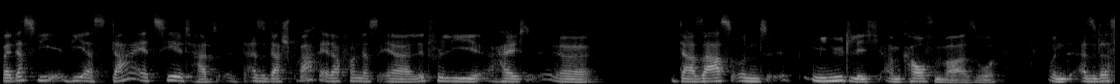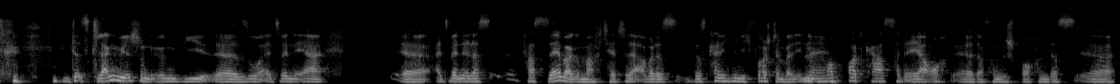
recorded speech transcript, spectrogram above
Weil das, wie, wie er es da erzählt hat, also da sprach er davon, dass er literally halt äh, da saß und minütlich am Kaufen war, so. Und also das, das klang mir schon irgendwie äh, so, als wenn er, äh, als wenn er das fast selber gemacht hätte, aber das, das kann ich mir nicht vorstellen, weil in Nee. dem Podcast hat er ja auch äh, davon gesprochen, dass, äh,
